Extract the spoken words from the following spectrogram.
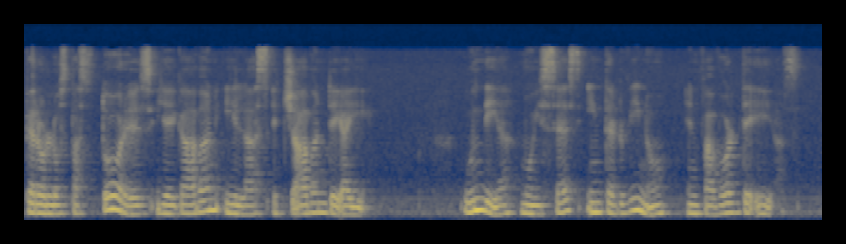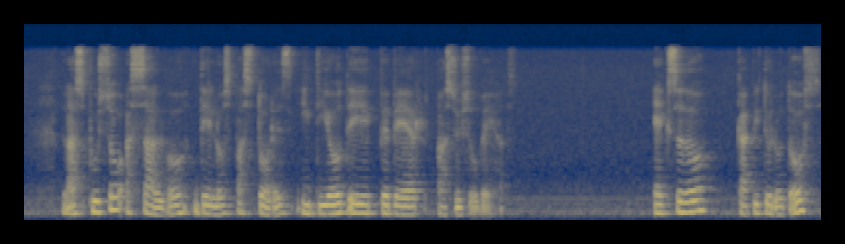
Pero los pastores llegaban y las echaban de ahí. Un día Moisés intervino en favor de ellas, las puso a salvo de los pastores y dio de beber a sus ovejas. Éxodo capítulo 2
